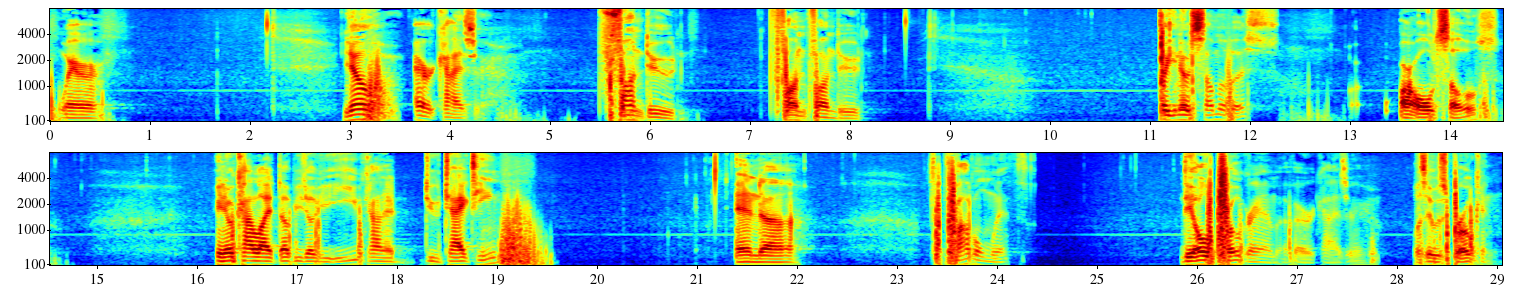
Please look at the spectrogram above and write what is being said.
where, you know, Eric Kaiser, fun dude, fun, fun dude. But you know, some of us are old souls. You know, kind of like WWE, we kind of do tag team. And, uh, the problem with the old program of Eric Kaiser was it was broken.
